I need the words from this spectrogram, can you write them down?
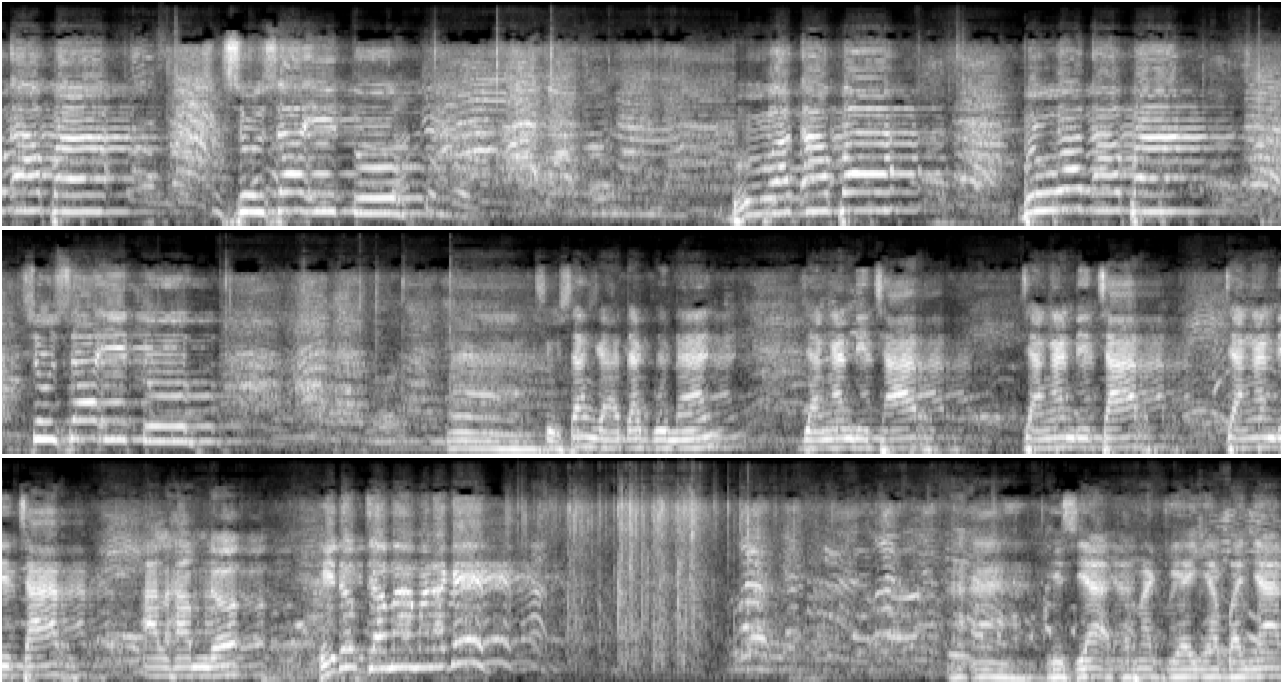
buat apa? Susah itu. Buat apa? Buat apa? Susah itu. Nah susah nggak ada gunanya. Jangan dicar. Jangan dicar. Jangan dicar. Alhamdulillah. Hidup jamaah manakib Nah, yes ya, karena kiainya banyak.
